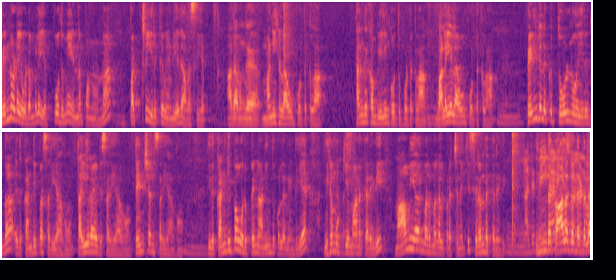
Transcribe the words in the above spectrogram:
பெண்ணுடைய உடம்புல எப்போதுமே என்ன பண்ணணும்னா பற்றி இருக்க வேண்டியது அவசியம். அதை அவங்க மணிகளாகவும் போட்டுக்கலாம் தங்க கம்பியிலையும் கோத்து போட்டுக்கலாம் வளையலாகவும் போட்டுக்கலாம். பெண்களுக்கு தோல் நோய் இருந்தால் இது கண்டிப்பாக சரியாகும். தைராய்டு சரியாகும் டென்ஷன் சரியாகும். இது கண்டிப்பாக ஒரு பெண் அணிந்து கொள்ள வேண்டிய மிக முக்கியமான கருவி. மாமியார் மருமகள் பிரச்சனைக்கு சிறந்த கருவி. இந்த காலகட்டத்துல?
